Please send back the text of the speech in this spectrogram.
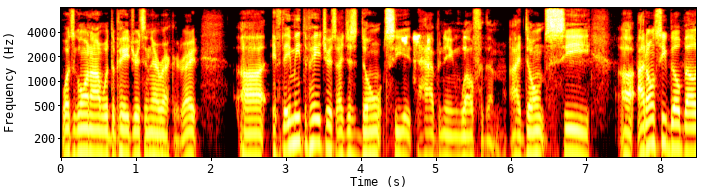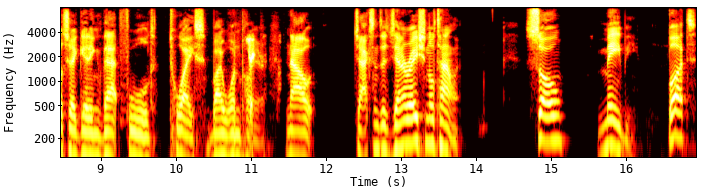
what's going on with the Patriots and their record, right? Uh, if they meet the Patriots, I just don't see it happening well for them. I don't see, uh, I don't see Bill Belichick getting that fooled twice by one player. Now, Jackson's a generational talent, so maybe, but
